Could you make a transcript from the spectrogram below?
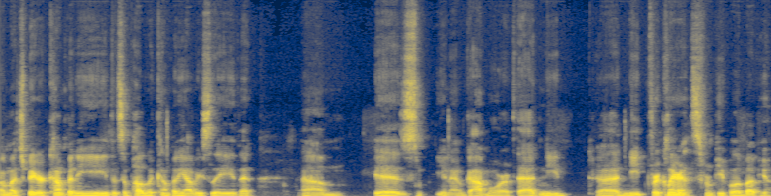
a much bigger company that's a public company, obviously that um, is you know got more of that need uh, need for clearance from people above you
